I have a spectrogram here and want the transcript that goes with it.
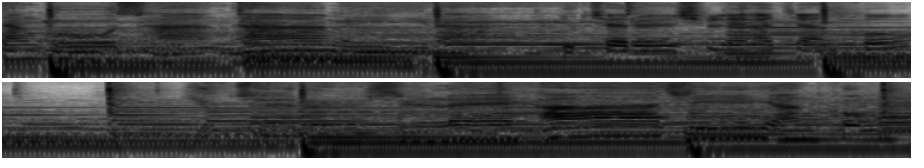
항상 보상함이라. 육체를 신뢰하지 않고 육체를 신뢰하지 않고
